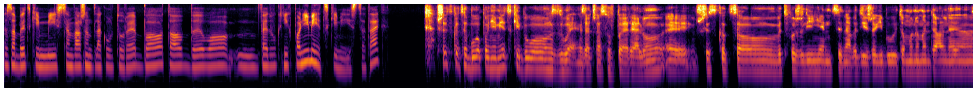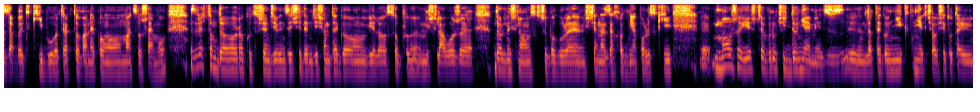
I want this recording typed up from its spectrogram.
zabytkiem, miejscem ważnym dla kultury, bo to było mm, według nich po niemieckie miejsce, tak? Wszystko, co było po niemieckie, było złe za czasów PRL-u. E, wszystko, co wytworzyli Niemcy, nawet jeżeli były to monumentalne zabytki, było traktowane po macoszemu. Zresztą do roku 1970 wiele osób myślało, że Dolny Śląsk, czy w ogóle ściana zachodnia Polski e, może jeszcze wrócić do Niemiec. E, dlatego nikt nie chciał się tutaj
